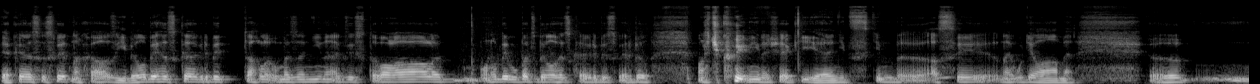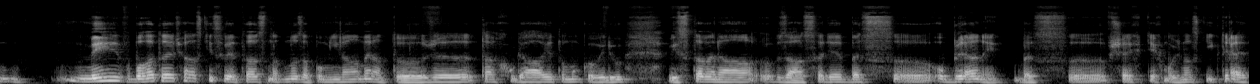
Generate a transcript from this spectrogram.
jaké se svět nachází. Bylo by hezké, kdyby tahle omezení neexistovala, ale ono by vůbec bylo hezké, kdyby svět byl maličko jiný, než jaký je. Nic s tím eh, asi neuděláme eh, my v bohaté části světa snadno zapomínáme na to, že ta chudá je tomu covidu vystavená v zásadě bez eh, obrany, bez eh, všech těch možností, které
